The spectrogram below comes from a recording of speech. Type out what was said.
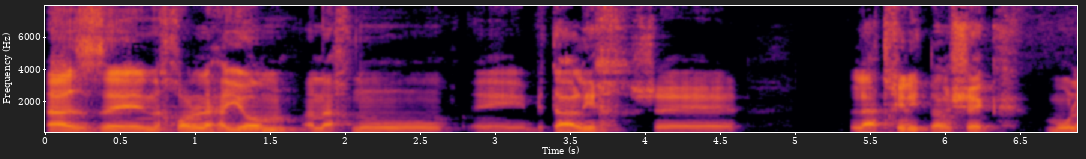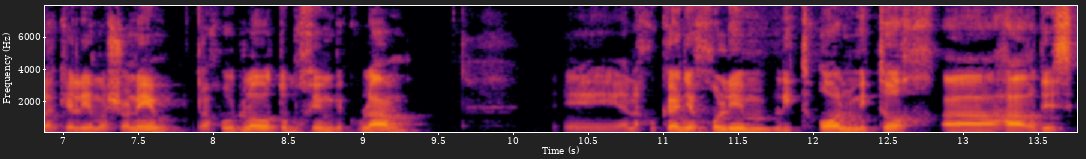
אז נכון להיום אנחנו בתהליך של להתחיל להתממשק מול הכלים השונים, אנחנו עוד לא תומכים בכולם, אה, אנחנו כן יכולים לטעון מתוך ההארד דיסק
